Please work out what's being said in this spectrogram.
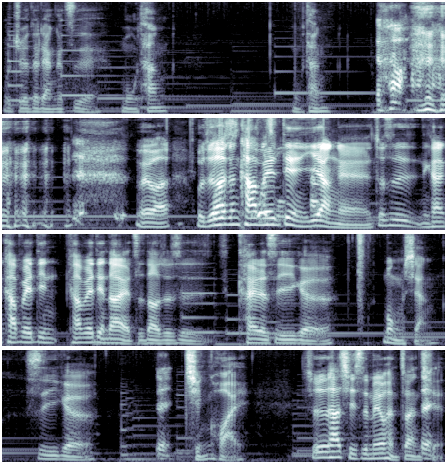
我觉得两个字，母汤，母汤。没有啊，我觉得它跟咖啡店一样，哎，就是你看咖啡店，咖啡店大家也知道，就是开的是一个 梦想，是一个对情怀，就是它其实没有很赚钱。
